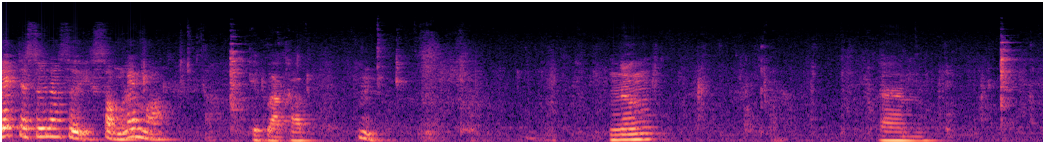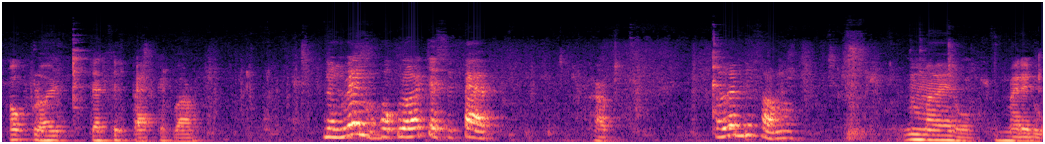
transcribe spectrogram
เล็กจะซื้อหนังสืออีกสองเล่มเหรอ คิดว่าครับอืมหนึ่งเอ่อหกร้อยเจ็ดสิบแปดคิดว่าหนึ่งเล่มหกร้อยเจ็ดสิบแปดครับแล้วเล่มที่สองไม่รู้ไม่ได้ดู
